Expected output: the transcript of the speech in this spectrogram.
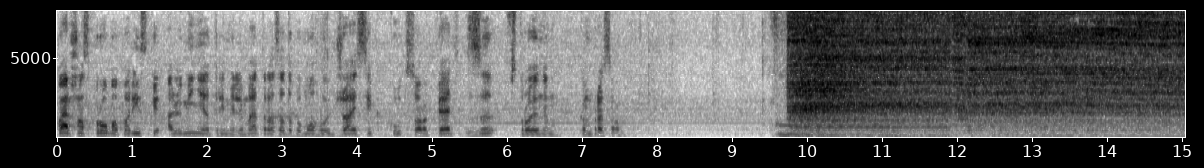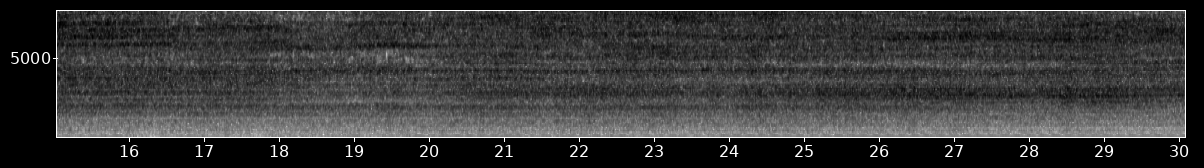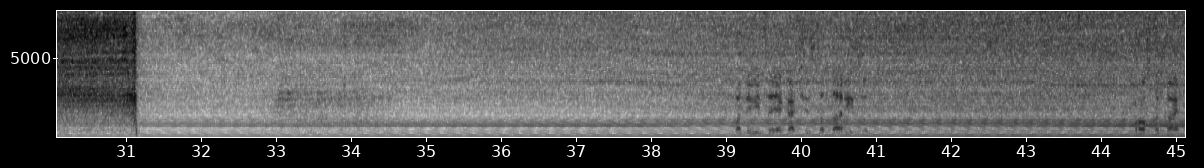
Перша спроба порізки алюмінія 3 мм за допомогою Joystick Cut 45 з встроєним компресором. Подивіться, яка чистота різу. Просто кайф.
